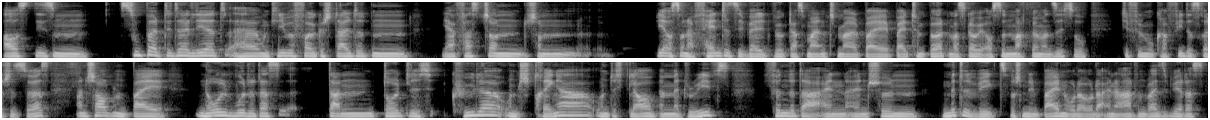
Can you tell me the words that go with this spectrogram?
aus diesem super detailliert äh, und liebevoll gestalteten ja fast schon, schon wie aus so einer Fantasy-Welt wirkt das manchmal bei, bei Tim Burton, was glaube ich auch Sinn macht, wenn man sich so die Filmografie des Regisseurs anschaut. Und bei Nolan wurde das dann deutlich kühler und strenger und ich glaube, Matt Reeves findet da einen, einen schönen Mittelweg zwischen den beiden oder, oder eine Art und Weise, wie er das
